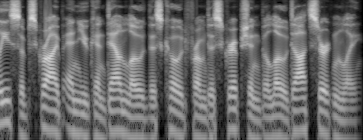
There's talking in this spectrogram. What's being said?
Please subscribe and you can download this code from description below. Certainly.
